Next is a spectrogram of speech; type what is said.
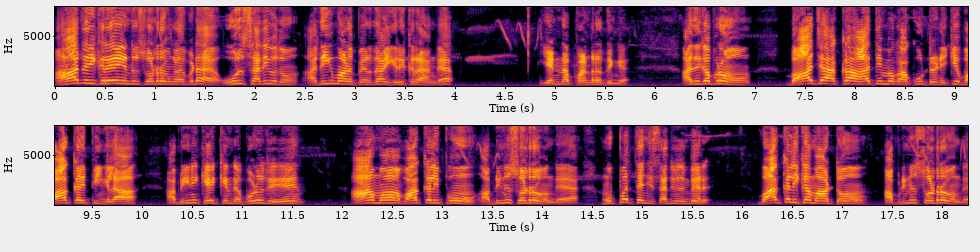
ஆதரிக்கிறேன் என்று சொல்கிறவங்கள விட ஒரு சதவீதம் அதிகமான பேர் தான் இருக்கிறாங்க. என்ன பண்ணுறதுங்க அதுக்கப்புறம் பாஜக அதிமுக கூட்டணிக்கு வாக்களிப்பீங்களா? அப்படின்னு கேட்கின்ற பொழுது ஆமாம் வாக்களிப்போம் அப்படின்னு சொல்கிறவங்க முப்பத்தஞ்சு சதவீதம் பேர். வாக்களிக்க மாட்டோம் அப்படின்னு சொல்கிறவங்க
